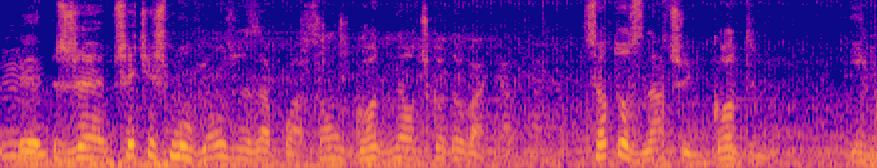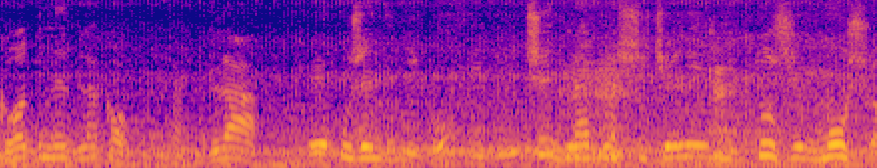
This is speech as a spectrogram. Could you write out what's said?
Mhm. Y, Że przecież mówią, że zapłacą godne odszkodowania. Co to znaczy godne? I godne dla kogo? Tak. Dla urzędników, Mhm. czy dla właścicieli, którzy muszą,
